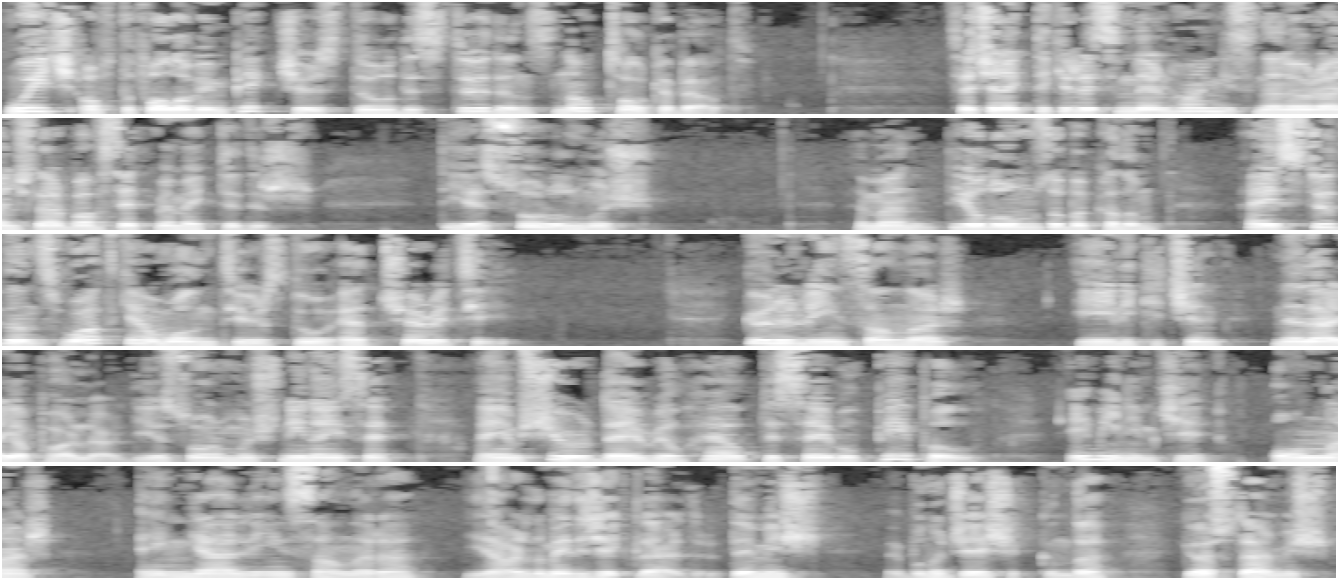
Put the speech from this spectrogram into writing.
Which of the following pictures do the students not talk about? Seçenekteki resimlerin hangisinden öğrenciler bahsetmemektedir? diye sorulmuş. Hemen diyalogumuza bakalım. Hey students, what can volunteers do at charity? Gönüllü insanlar iyilik için neler yaparlar diye sormuş. Nina ise I am sure they will help disabled people. Eminim ki onlar engelli insanlara yardım edeceklerdir demiş ve bunu C şıkkında göstermiş.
